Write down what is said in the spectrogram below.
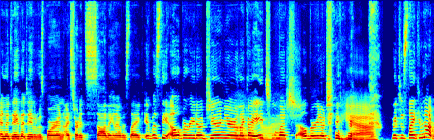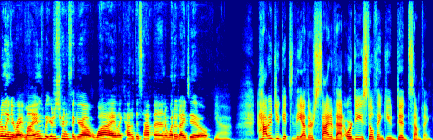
And the day that David was born, I started sobbing and I was like, it was the El Burrito Jr. Oh like I ate too much El Burrito Jr. Yeah. Which is like, you're not really in your right mind, but you're just trying to figure out why. Like, how did this happen? And what did I do? Yeah. How did you get to the other side of that? Or do you still think you did something?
